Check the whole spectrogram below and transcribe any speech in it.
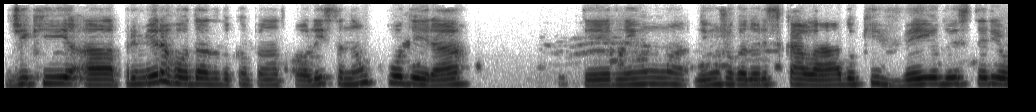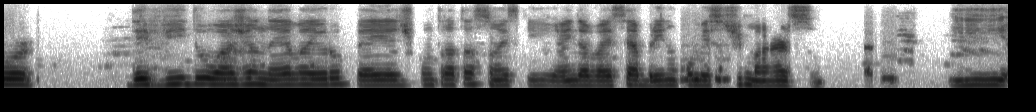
de que a primeira rodada do Campeonato Paulista não poderá ter nenhuma, nenhum jogador escalado que veio do exterior, devido à janela europeia de contratações que ainda vai se abrir no começo de março. E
